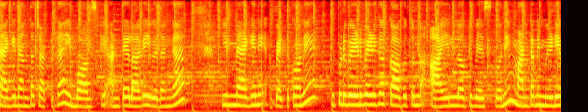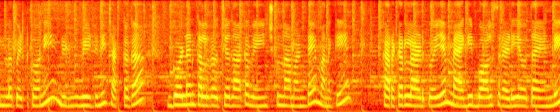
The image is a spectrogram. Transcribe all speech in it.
మ్యాగీని అంతా చక్కగా ఈ బాల్స్కి అంటేలాగా ఈ విధంగా ఈ మ్యాగీని పెట్టుకొని ఇప్పుడు వేడివేడిగా కాగుతున్న ఆయిల్లోకి వేసుకొని మంటని మీడియంలో పెట్టుకొని వీటిని చక్కగా గోల్డెన్ కలర్ వచ్చేదాకా వేయించుకున్నామంటే మనకి కరకరలాడిపోయే మ్యాగీ బాల్స్ రెడీ అవుతాయండి.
